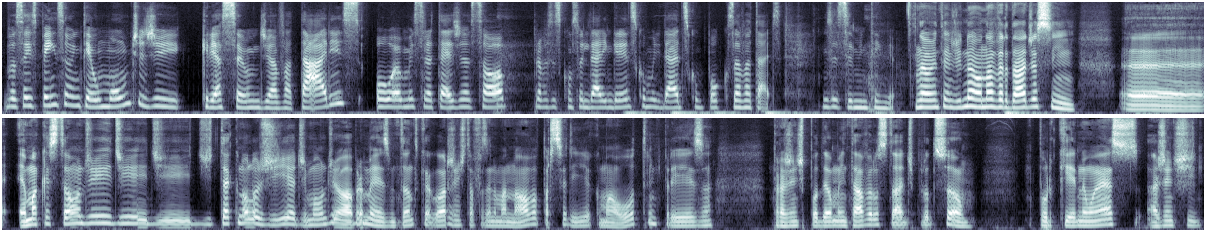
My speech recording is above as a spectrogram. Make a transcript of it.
vocês pensam em ter um monte de criação de avatares ou é uma estratégia só para vocês consolidarem grandes comunidades com poucos avatares? Não sei se você me entendeu. Não, eu entendi. Não, na verdade, assim, é, é uma questão de, de, de, de, tecnologia, de mão de obra mesmo. Tanto que agora a gente está fazendo uma nova parceria com uma outra empresa para a gente poder aumentar a velocidade de produção. Porque não é. A gente.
